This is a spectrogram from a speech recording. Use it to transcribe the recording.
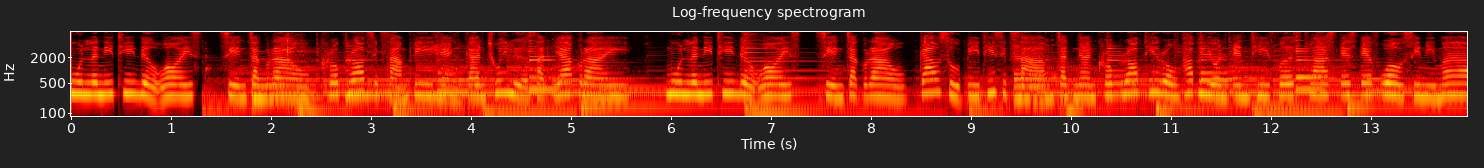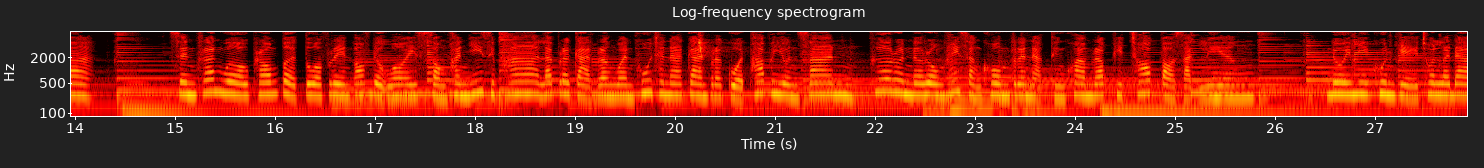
มูลนิธิ The Voice เสียงจากเราครบรอบ 13 ปีแห่งการช่วยเหลือสัตว์ยากไร้ มูลนิธิ The Voice เสียงจากเราก้าวสู่ปีที่ 13 จัดงานครบรอบที่โรงภาพยนตร์ NT First Class SF World Cinema เซ็นทรัลเวิลด์พร้อมเปิดตัว Friend of the Voice 2025 และประกาศรางวัลผู้ชนะการประกวดภาพยนตร์สั้น เพื่อรณรงค์ให้สังคมตระหนักถึงความรับผิดชอบต่อสัตว์เลี้ยง โดยมีคุณเก๋ชนลดา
